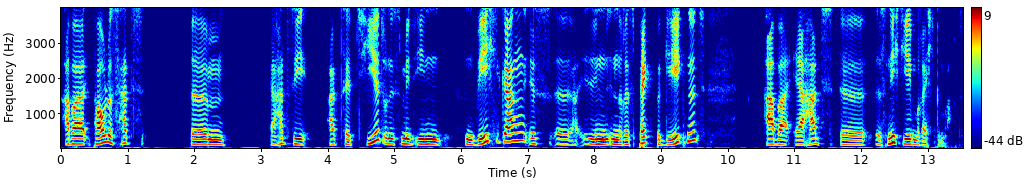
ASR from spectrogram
Aber Paulus hat, ähm, er hat sie akzeptiert und ist mit ihnen einen Weg gegangen, ist äh, in, in Respekt begegnet, aber er hat äh, es nicht jedem recht gemacht.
